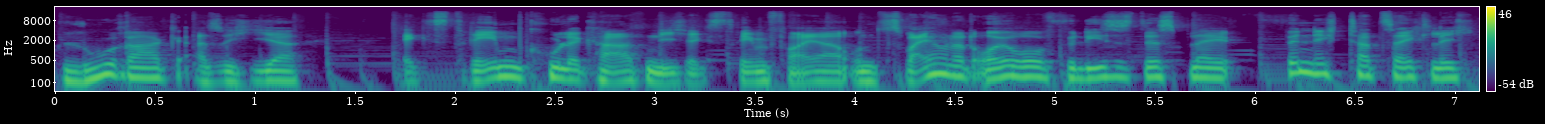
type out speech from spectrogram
Glurak, also hier extrem coole Karten, die ich extrem feiere. Und 200 Euro für dieses Display finde ich tatsächlich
